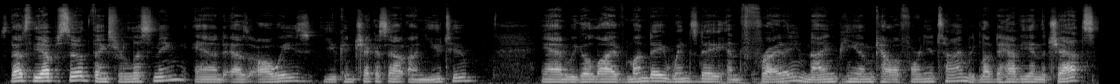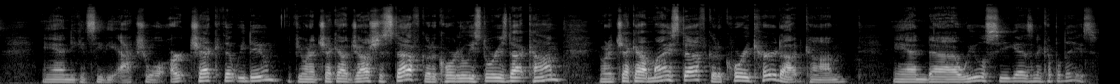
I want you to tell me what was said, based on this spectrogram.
So that's the episode. Thanks for listening, and as always, you can check us out on YouTube. And we go live Monday, Wednesday, and Friday, 9 p.m. California time. We'd love to have you in the chats. And you can see the actual art check that we do. If you want to check out Josh's stuff, go to quarterlystories.com. You want to check out my stuff, go to coreykerr.com. And uh, we will see you guys in a couple days.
